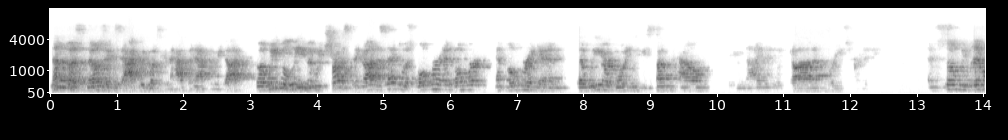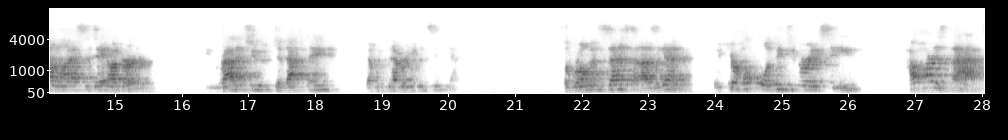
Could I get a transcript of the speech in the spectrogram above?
None of us knows exactly what's going to happen after we die, but we believe and we trust that God has said to us over and over and over again that we are going to be somehow united with God for eternity. And so we live our lives today on earth gratitude to that thing that we've never even seen yet. So Romans says to us again, if you're hopeful of things you've already seen, how hard is that?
